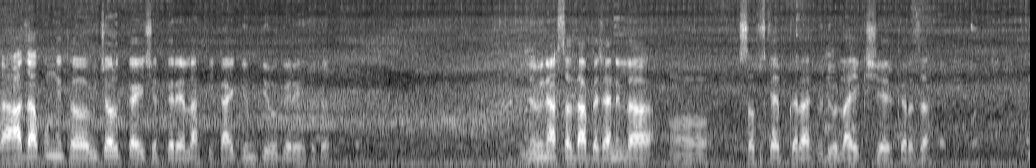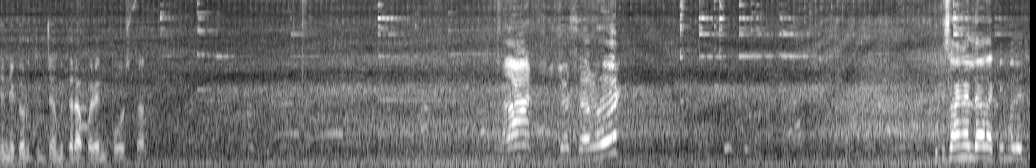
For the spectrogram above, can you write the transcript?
तर आज आपण इथं विचारूत काही शेतकऱ्याला की काय किमती वगैरे आहेत तिथं नवीन असाल तर आपल्या चॅनलला सबस्क्राईब करा व्हिडिओ लाईक शेअर करा जा. जेणेकरून तुमच्या मित्रापर्यंत पोहोचतात. किती सांगाल दादा किंमत याची?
